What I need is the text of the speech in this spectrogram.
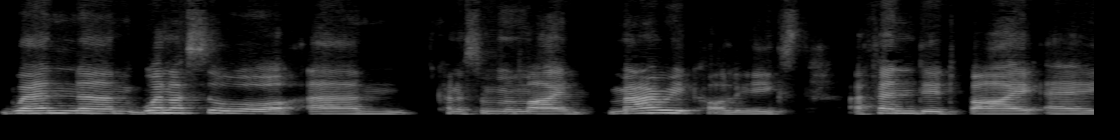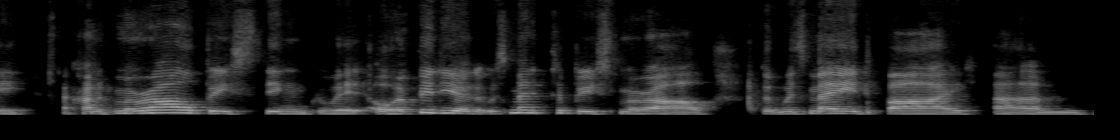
when um, when I saw um, kind of some of my Maori colleagues offended by a, a, kind of morale boosting or a video that was meant to boost morale that was made by um,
